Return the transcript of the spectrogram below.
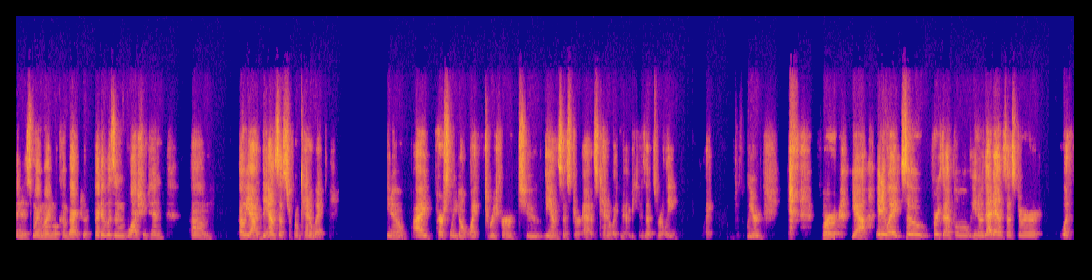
goodness my mind will come back to it but it was in washington um oh yeah the ancestor from kennewick you know, I personally don't like to refer to the ancestor as Kennewick man because that's really like just weird. For yeah. Anyway, so for example, you know, that ancestor with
